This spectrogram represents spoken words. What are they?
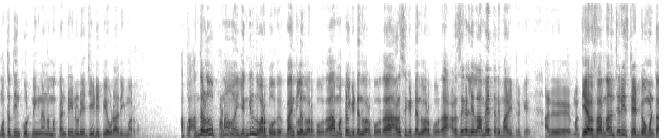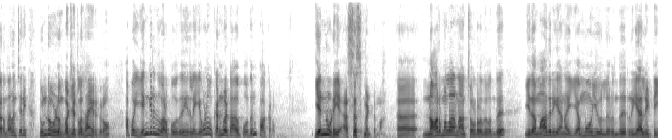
மொத்தத்தையும் கூட்டினீங்கன்னா நம்ம கண்ட்ரியினுடைய ஜிடிபியை விட அதிகமாக இருக்கும். அப்போ அந்த அளவு பணம் எங்கிருந்து வரப்போகுது? பேங்க்லேருந்து வரப்போகுதா? மக்கள்கிட்டேருந்து வரப்போகுதா? அரசுகிட்டேருந்து வரப்போகுதா? அரசுகள் எல்லாமே தெரிமாறிட்டு இருக்கு அது மத்திய அரசாக இருந்தாலும் சரி ஸ்டேட் கவர்மெண்ட்டாக இருந்தாலும் சரி துண்டு விழும் பட்ஜெட்டில் தான் இருக்கிறோம். அப்போ எங்கிருந்து வரப்போகுது? இதில் எவ்வளோ கன்வெர்ட் ஆக போகுதுன்னு பார்க்குறோம் என்னுடைய அசஸ்மெண்ட்டுமா நார்மலாக நான் சொல்கிறது வந்து இதை மாதிரியான எம்ஓயூலேருந்து ரியாலிட்டி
